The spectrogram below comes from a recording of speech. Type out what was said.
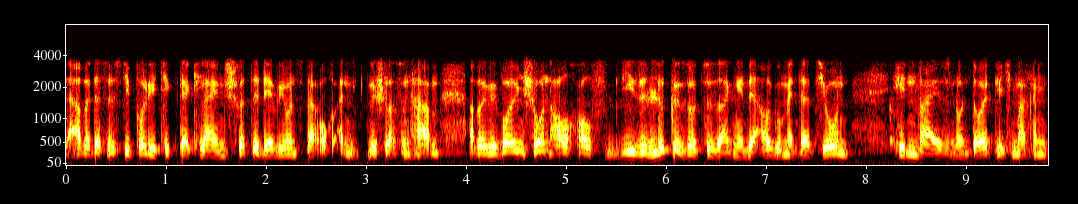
aber das ist die Politik der kleinen Schritte, der wir uns da auch angeschlossen haben. Aber wir wollen schon auch auf diese Lücke sozusagen in der Argumentation hinweisen und deutlich machen,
